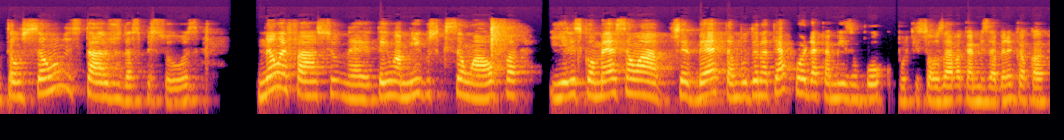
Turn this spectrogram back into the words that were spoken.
Então, são estágios das pessoas, não é fácil, né? Eu tenho amigos que são alfa e eles começam a ser beta, mudando até a cor da camisa um pouco, porque só usava camisa branca.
